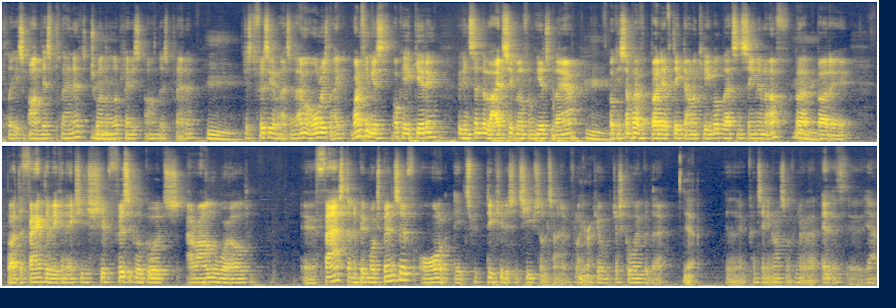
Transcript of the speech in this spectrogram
place on this planet to mm. another place on this planet. Mm. Just physical items. I'm always like, one thing is, okay, getting, we can send the light signal from here to there. Mm. Okay, somebody have to dig down a cable, that's insane enough. But, mm. but, uh, but the fact that we can actually ship physical goods around the world uh, fast and a bit more expensive, or it's ridiculously cheap sometimes. Like right. you're just going with that. Yeah. container or something like that. And uh, yeah,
